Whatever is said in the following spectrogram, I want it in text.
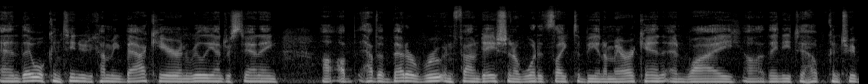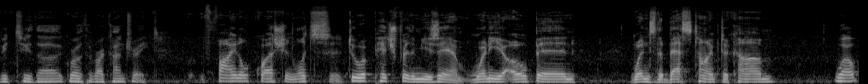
and they will continue to coming back here and really understanding. Uh, have a better root and foundation of what it's like to be an American and why uh, they need to help contribute to the growth of our country. Final question. Let's do a pitch for the museum. When are you open? When's the best time to come? Well,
